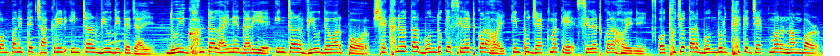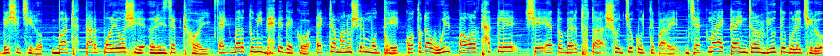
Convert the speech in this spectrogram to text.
কোম্পানিতে চাকরির ইন্টারভিউ দিতে যায়। দুই ঘণ্টা লাইনে দাঁড়িয়ে ইন্টারভিউ দেওয়ার পর সেখানেও তার বন্ধুকে সিলেক্ট করা হয়, কিন্তু জ্যাকমাকে সিলেক্ট করা হয়নি। অথচ তার বন্ধুর থেকে জ্যাকমার নাম্বার বেশি ছিল, বাট তারপরেও সে রিজেক্ট হয়। একবার তুমি ভেবে দেখো, একটা মানুষের মধ্যে কতটা উইল পাওয়ার থাকলে সে এত ব্যর্থতা সহ্য করতে পারে। জ্যাকমা একটা ইন্টারভিউতে বলেছিল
